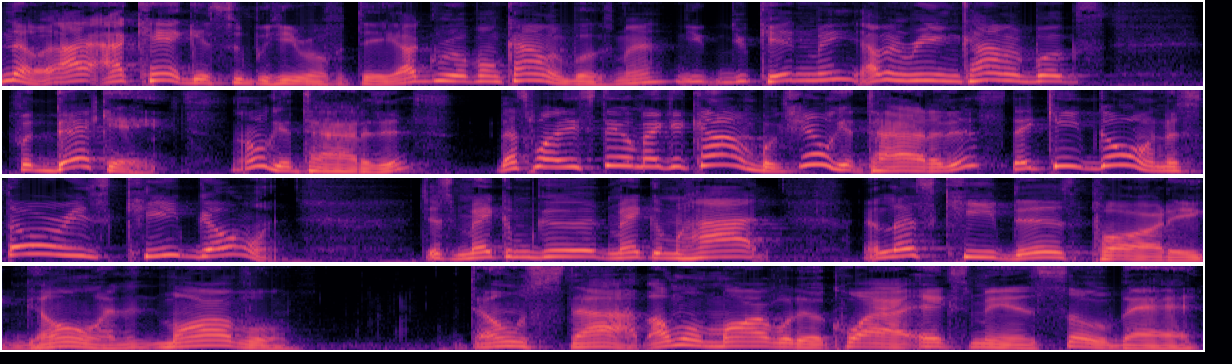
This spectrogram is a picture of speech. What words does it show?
no, I, I can't get superhero fatigue. I grew up on comic books, man. You you kidding me? I've been reading comic books for decades. I don't get tired of this. That's why they still making comic books. You don't get tired of this. They keep going. The stories keep going. Just make them good, make them hot, and let's keep this party going. Marvel, don't stop. I want Marvel to acquire X Men so bad.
